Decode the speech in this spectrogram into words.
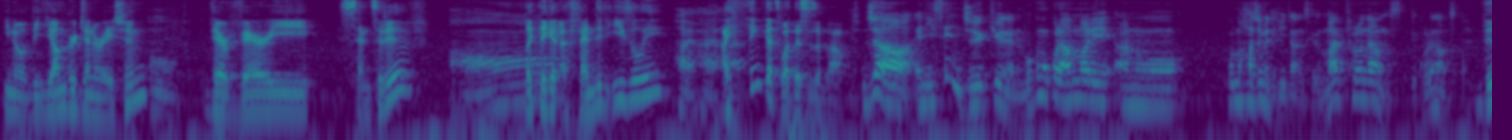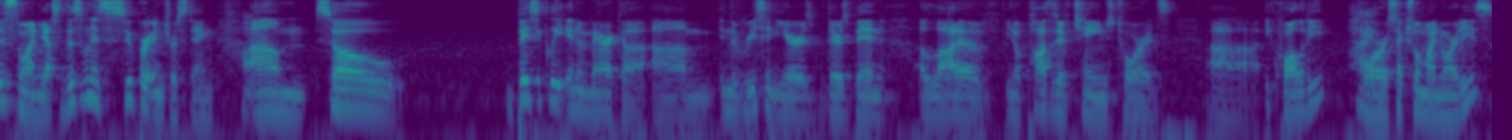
you know, the younger generation, れ、うん、 they're very sensitive. ああ Like they get offended easily. はいはい、は I い、 think that's what this is about. じゃあえ2019年の僕もこれあんまりあのこれも初めて聞いたんですけど My Pronounce ってこれなんですか This one, yeah, so this one is super interesting. Huh. Um, so basically in America, um, in the recent years, there's been a lot of, you know, positive change towards uh, equality Hi. for sexual minorities,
